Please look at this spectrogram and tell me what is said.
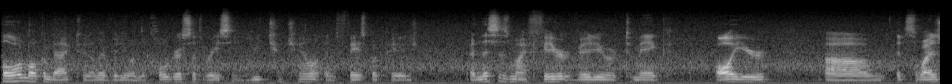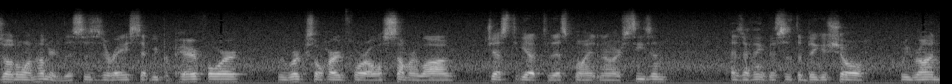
Hello and welcome back to another video on the Cole Greseth Racing YouTube channel and Facebook page. And this is my favorite video to make all year. Um, it's the WISSOTA 100. This is the race that we prepare for, we work so hard for all summer long just to get up to this point in our season. As I think this is the biggest show we run,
